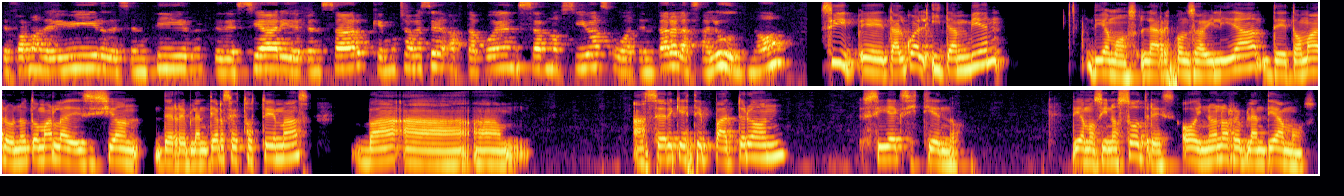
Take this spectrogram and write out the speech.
de formas de vivir, de sentir, de desear y de pensar, que muchas veces hasta pueden ser nocivas o atentar a la salud, ¿no? Sí, eh, tal cual. Y también digamos, la responsabilidad de tomar o no tomar la decisión de replantearse estos temas va a, hacer que este patrón siga existiendo. Digamos, si nosotros hoy no nos replanteamos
